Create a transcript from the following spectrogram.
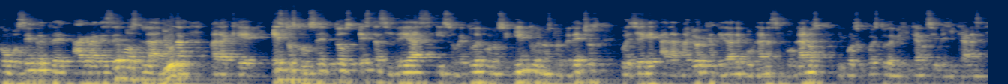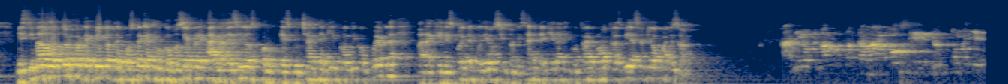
como siempre te agradecemos la ayuda para que estos conceptos, estas ideas y sobre todo el conocimiento de nuestros derechos pues llegue a la mayor cantidad de poblanas y poblanos y por supuesto de mexicanos y mexicanas. Mi estimado doctor Jorge Pinto Teposteca, como siempre, agradecidos por escucharte aquí en Contigo Puebla. Para quienes hoy te pudieron sintonizar y te quieran encontrar por otras vías, amigo, ¿cuáles son? Amigo, te mando un fuerte abrazo. Eh, yo estoy en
